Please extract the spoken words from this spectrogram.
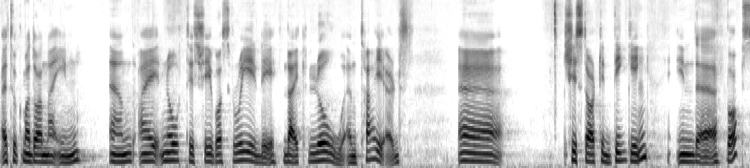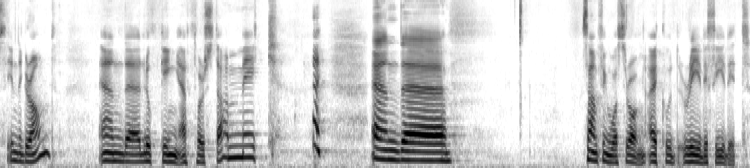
I took Madonna in and I noticed she was really like low and tired. Uh, she started digging in the box in the ground and uh, looking at her stomach and uh, something was wrong. I could really feel it.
